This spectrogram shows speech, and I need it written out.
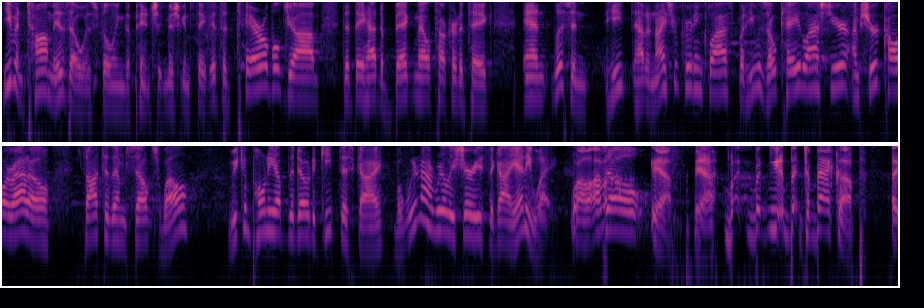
Even Tom Izzo is filling the pinch at Michigan State. It's a terrible job that they had to beg Mel Tucker to take. And listen, he had a nice recruiting class, but he was okay last year. I'm sure Colorado thought to themselves, well, we can pony up the dough to keep this guy, but we're not really sure he's the guy anyway. Well, I'm, so yeah, yeah, but but, but to back up, uh,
